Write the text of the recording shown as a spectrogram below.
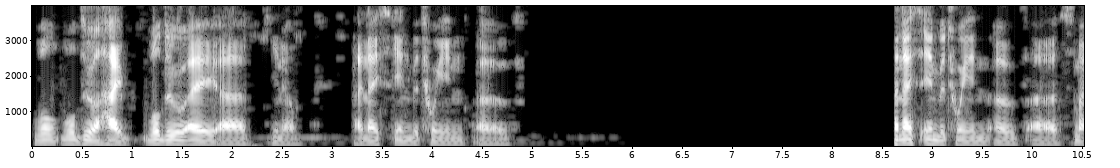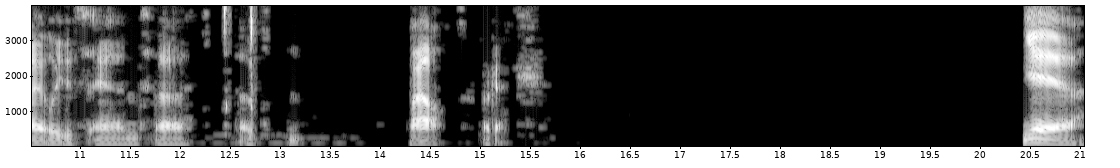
we'll we'll do a high we'll do a uh, you know a nice in between of a nice in between of uh, smileys and uh, of, wow okay yeah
